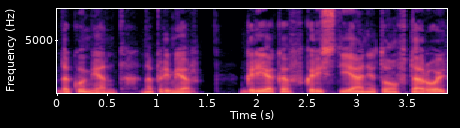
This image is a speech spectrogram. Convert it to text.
документах. Например, Греков, Крестьяне, том 2,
